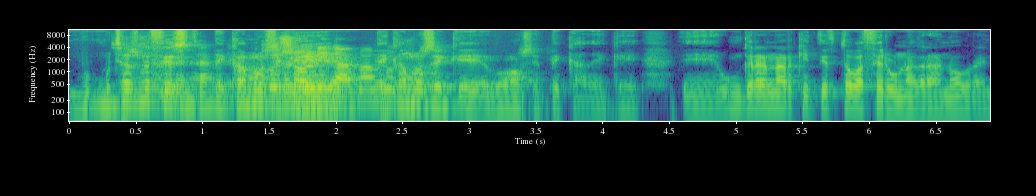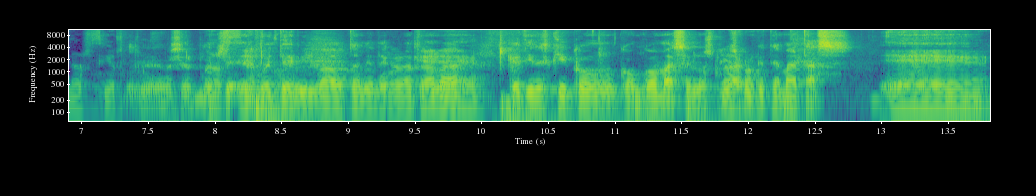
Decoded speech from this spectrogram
Muchas veces Rentable. pecamos, de, que, vamos. pecamos de que, bueno, se peca de que eh, un gran arquitecto va a hacer una gran obra y no es cierto. Pues el, No puente, es el cierto. puente de Bilbao también de Porque- Calatrava, que tienes que ir con, con gomas en los pies Claro. porque te matas. Eh,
